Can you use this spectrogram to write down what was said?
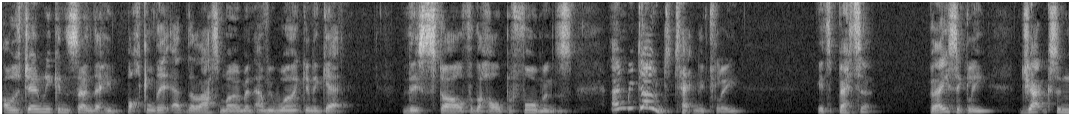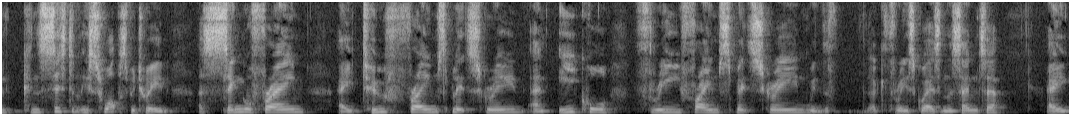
I was genuinely concerned that he'd bottled it at the last moment and we weren't going to get this style for the whole performance. And we don't, technically. It's better. Basically, Jackson consistently swaps between a single frame, a two frame split screen, an equal three frame split screen with the like, three squares in the centre, a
